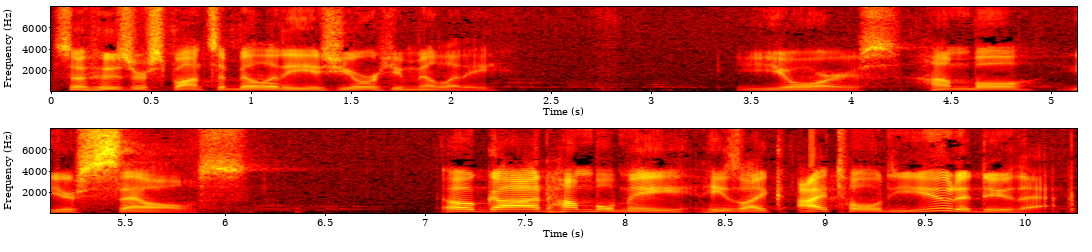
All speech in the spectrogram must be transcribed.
So whose responsibility is your humility? Yours. Humble yourselves. Oh, God, humble me. He's like, I told you to do that.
